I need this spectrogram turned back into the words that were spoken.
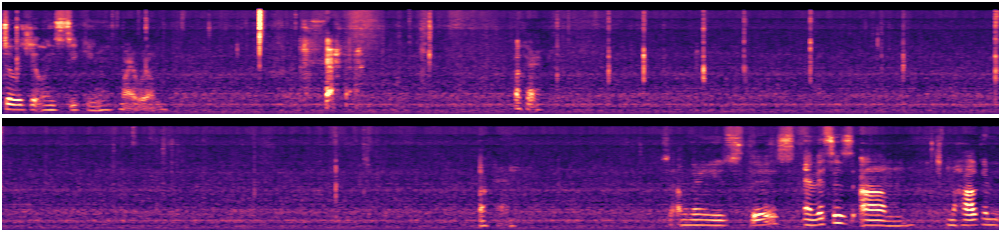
diligently seeking my room. okay. Okay. So I'm gonna use this, and this is um mahogany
